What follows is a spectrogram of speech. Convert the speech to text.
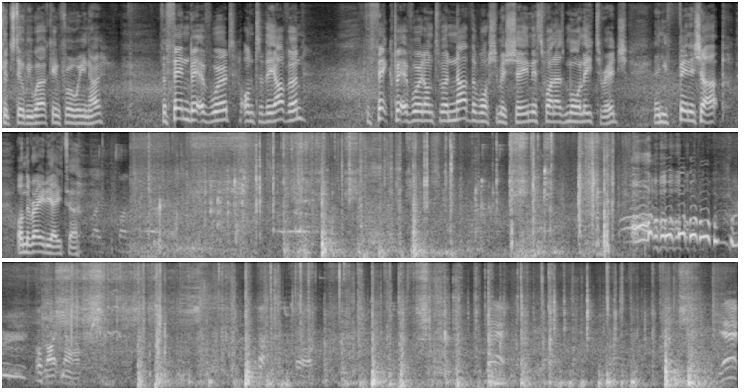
could still be working for all we know. The thin bit of wood onto the oven, the thick bit of wood onto another washing machine. This one has more literage. Then you finish up on the radiator. Oh. Right now. Yeah. Yeah.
